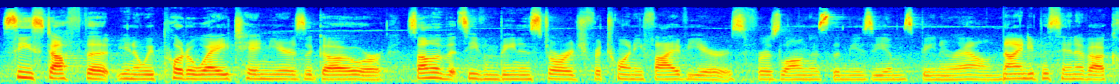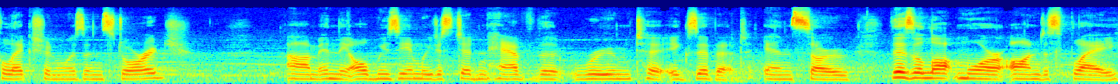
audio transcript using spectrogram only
see stuff that you know we put away 10 years ago or some of it's even been in storage for 25 years for as long as the museum's been around. 90% of our collection was in storage um, in the old museum we just didn't have the room to exhibit and so there's a lot more on display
